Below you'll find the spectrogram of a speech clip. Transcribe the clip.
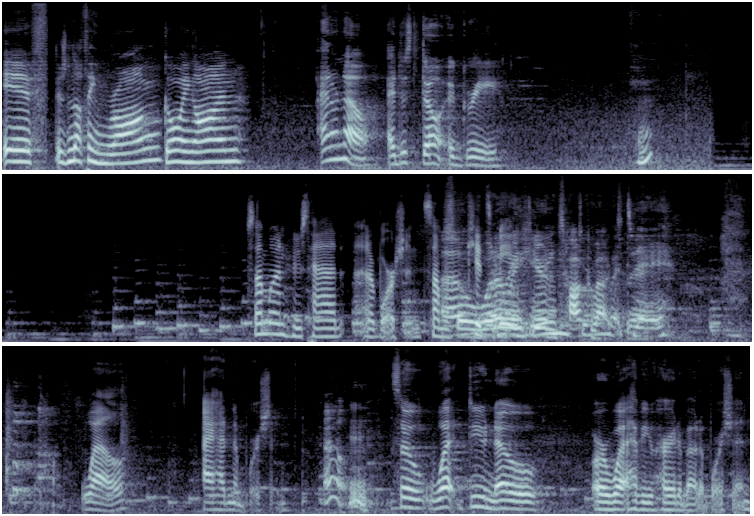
if there's nothing wrong going on, I don't know. I just don't agree. Someone who's had an abortion. Some So kids what are we mean. here to talk about today? Well, I had an abortion. Oh. Hmm. So, what do you know or what have you heard about abortion?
